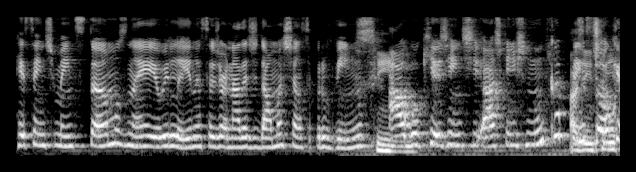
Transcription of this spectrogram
recentemente estamos, né, eu e Lê, nessa jornada de dar uma chance pro vinho. Sim. Algo que a gente, acho que a gente nunca A gente pensou nunca que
